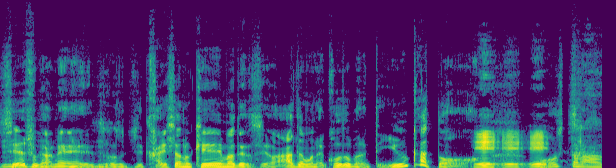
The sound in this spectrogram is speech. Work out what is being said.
政府がね、うん、会社の経営までですよ、ああでもね、こうでもねって言うかと、ええええ、そうしたら、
